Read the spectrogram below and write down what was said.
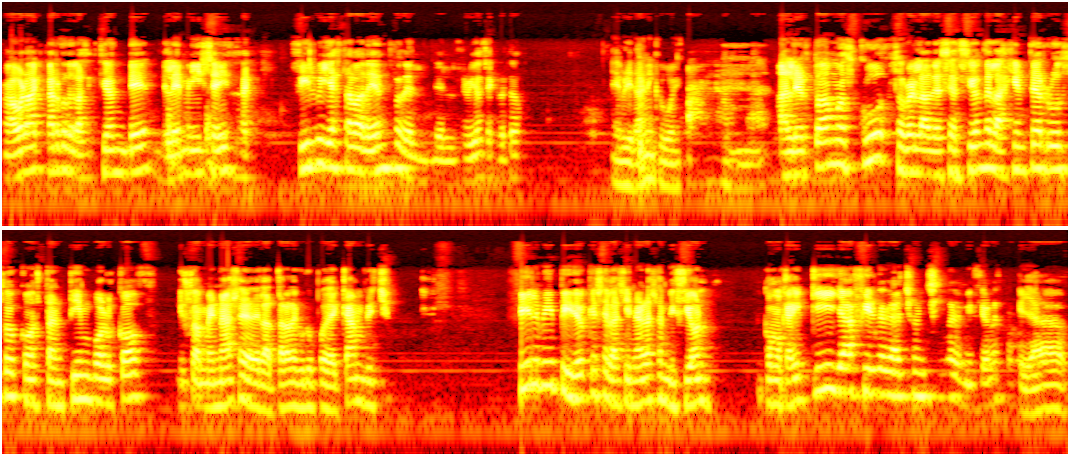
ahora a cargo de la sección D del MI6, o sea, Philby ya estaba dentro del, del servicio secreto eh, británico, güey. Alertó a Moscú sobre la deserción del agente ruso Konstantin Volkov y su amenaza de delatar al grupo de Cambridge. Philby pidió que se le asignara esa misión. Como que aquí ya Philby había hecho un chingo de misiones porque ya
